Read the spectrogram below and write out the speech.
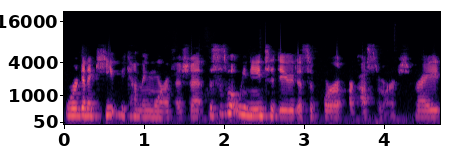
We're going to keep becoming more efficient. This is what we need to do to support our customers, right?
